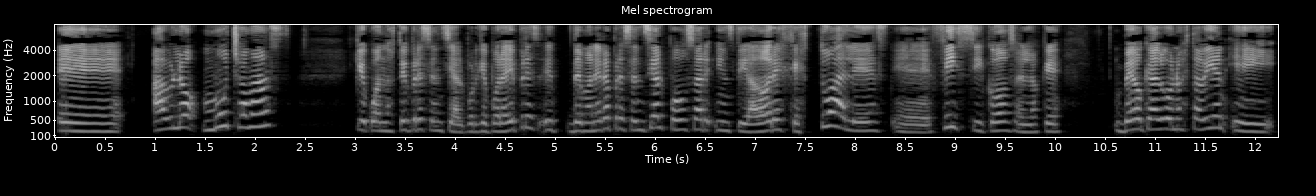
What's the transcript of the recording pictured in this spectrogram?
eh, hablo mucho más que cuando estoy presencial, porque por ahí eh, de manera presencial puedo usar instigadores gestuales, físicos, en los que veo que algo no está bien y,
